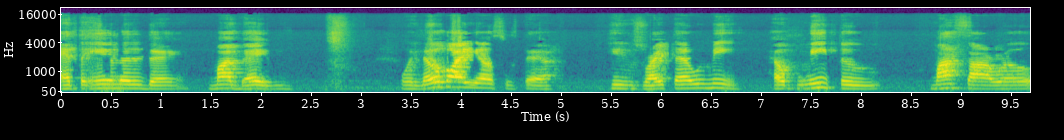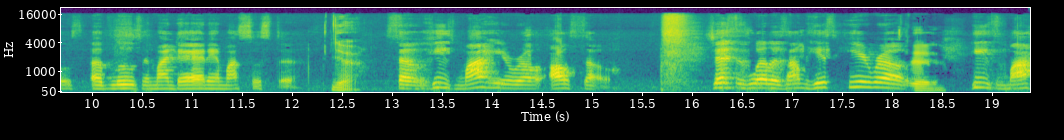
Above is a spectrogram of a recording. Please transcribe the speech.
at the end of the day, my baby, when nobody else was there, he was right there with me, helping me through my sorrows of losing my dad and my sister. Yeah. So he's my hero also. Just as well as I'm his hero, Yeah. he's my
